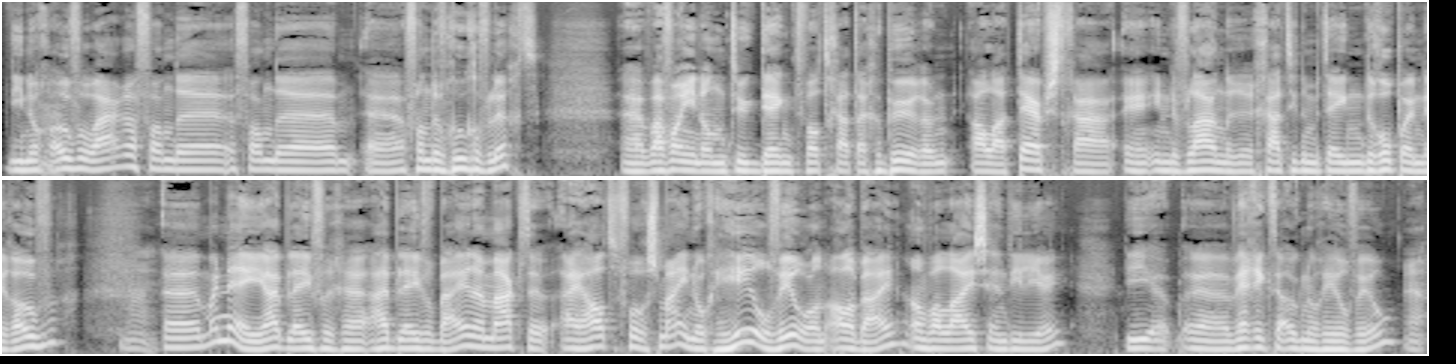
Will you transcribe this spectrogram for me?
Die nog Ja. over waren van de, van de, eh, van de vroege vlucht. Eh, waarvan je dan natuurlijk denkt, wat gaat er gebeuren? à la Terpstra in de Vlaanderen gaat hij er meteen erop en erover. Nee. Maar nee, hij bleef, er, hij bleef erbij. En hij, maakte, hij had volgens mij nog heel veel aan allebei. Aan Wallais en Dillier. Die werkte ook nog heel veel. Ja.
